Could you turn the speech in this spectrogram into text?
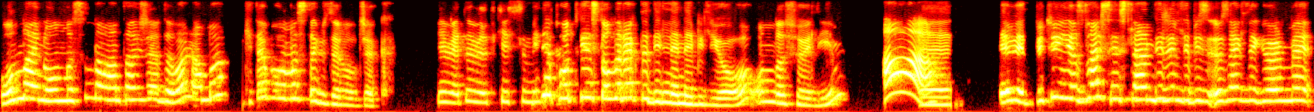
Online olmasının avantajları da var ama kitap olması da güzel olacak. Evet evet Bir kesinlikle. de podcast olarak da dinlenebiliyor o. Onu da söyleyeyim. Aa, Ee, evet, bütün yazılar seslendirildi. Biz özellikle görme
